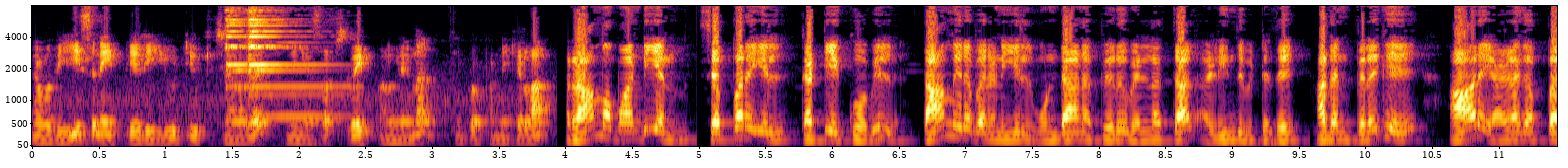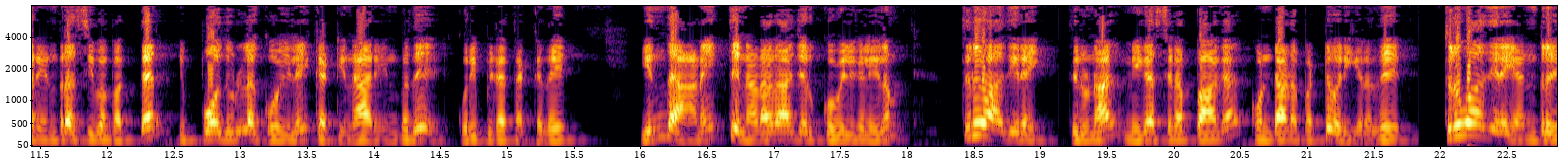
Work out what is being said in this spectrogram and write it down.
நமது ஈசனை தேடி யூடியூப் சேனலை நீங்க சப்ஸ்கிரைப் பண்ணலைன்னா இப்ப பண்ணிக்கலாம். ராமபாண்டியன் செப்பறையில் கட்டிய கோவில் தாமிரபரணியில் உண்டான பெரு வெள்ளத்தால் அழிந்துவிட்டது. அதன் பிறகு ஆரை அழகப்பர் என்ற சிவபக்தர் இப்போதுள்ள கோயிலை கட்டினார் என்பது குறிப்பிடத்தக்கது. இந்த அனைத்து நடராஜர் கோவில்களிலும் திருவாதிரை திருநாள் மிக சிறப்பாக கொண்டாடப்பட்டு வருகிறது. திருவாதிரை அன்று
